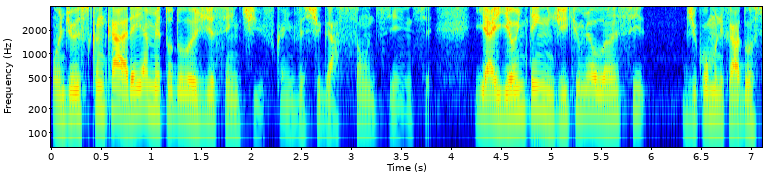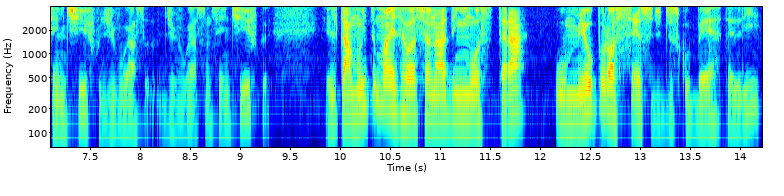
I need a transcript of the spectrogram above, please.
onde eu escancarei a metodologia científica, a investigação de ciência. E aí eu entendi que o meu lance de comunicador científico, divulgação, divulgação científica, ele está muito mais relacionado em mostrar o meu processo de descoberta ali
